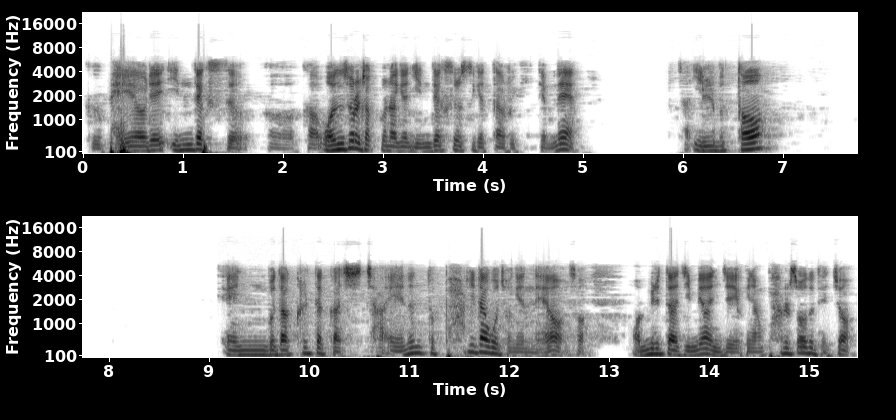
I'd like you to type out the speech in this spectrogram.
그 배열의 인덱스, 어, 그러니까 원소를 접근하기 위한 인덱스를 쓰겠다고 그러기 때문에 자, 1부터 n보다 클 때까지 자 n은 또 8이라고 정했네요. 그래서 엄밀히 따지면 이제 그냥 8을 써도 되죠.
